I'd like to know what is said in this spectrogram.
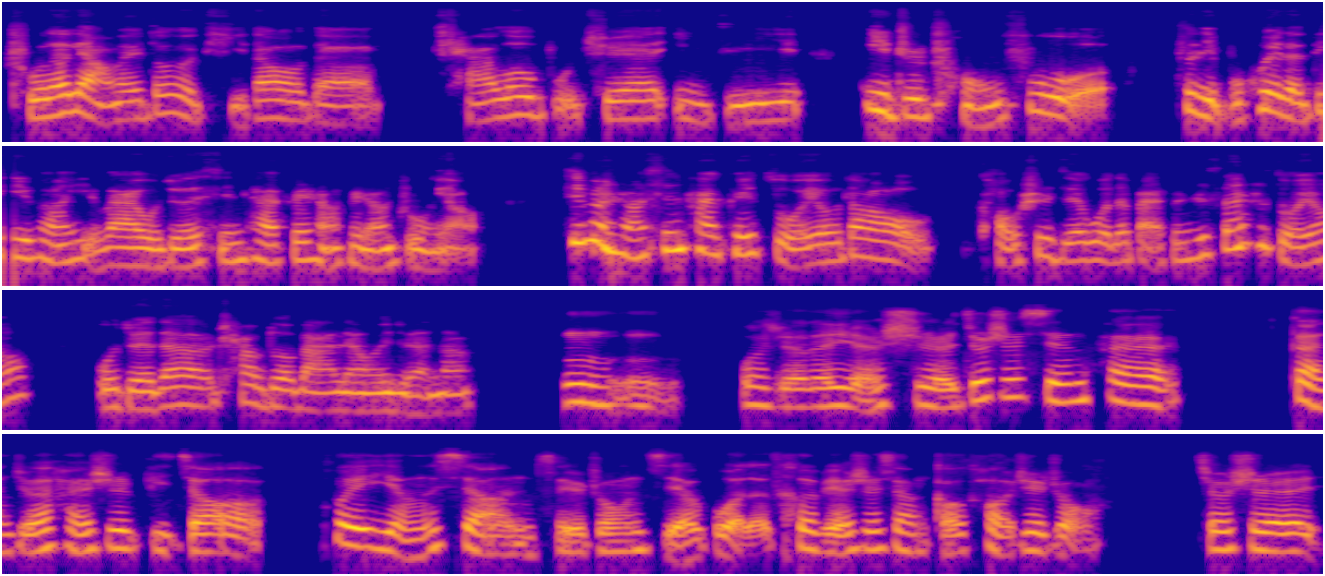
除了两位都有提到的查漏补缺以及一直重复自己不会的地方以外，我觉得心态非常非常重要。基本上心态可以左右到考试结果的百分之三十左右，我觉得差不多吧。两位觉得呢？嗯嗯，我觉得也是，就是心态感觉还是比较会影响最终结果的，特别是像高考这种，就是。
